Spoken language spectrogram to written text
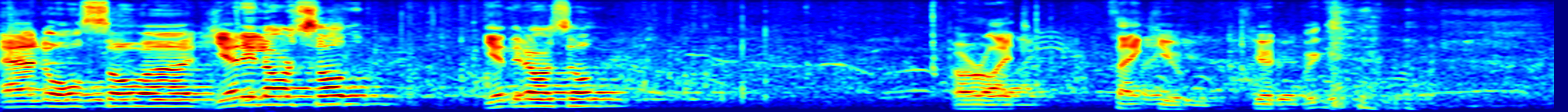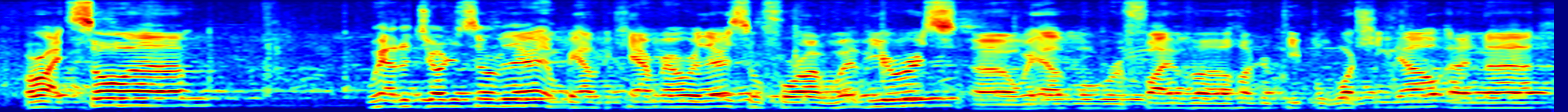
And also uh, Jenny Larsson. Jenny Larsson. All right. Thank you. Good. All right. So. We have the judges over there and we have the camera over there. So for our web viewers, uh, we have over 500 people watching now. And uh,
